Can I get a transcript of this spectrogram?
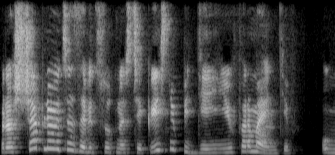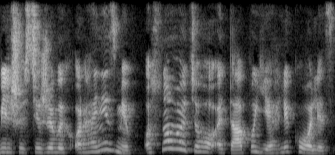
розщеплюються за відсутності кисню під дією ферментів. У більшості живих організмів основою цього етапу є гліколіз.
